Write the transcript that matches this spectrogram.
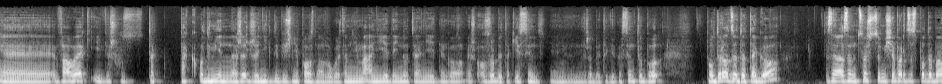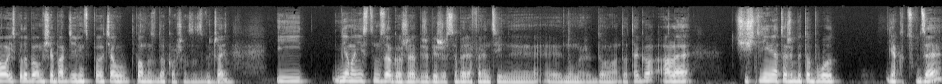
e, wałek i wyszło tak, tak odmienna rzecz, że nigdy byś nie poznał w ogóle. Tam nie ma ani jednej nuty, ani jednego, wiesz, o, zrobię taki synt. Nie, nie, nie zrobię takiego syntu, bo po drodze do tego znalazłem coś, co mi się bardzo spodobało i spodobało mi się bardziej, więc poleciał pomysł do kosza zazwyczaj. Mm. I nie ma nic z tym złego, że, że bierzesz sobie referencyjny e, numer do, do tego, ale ciśnienie na to, żeby to było jak cudze,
